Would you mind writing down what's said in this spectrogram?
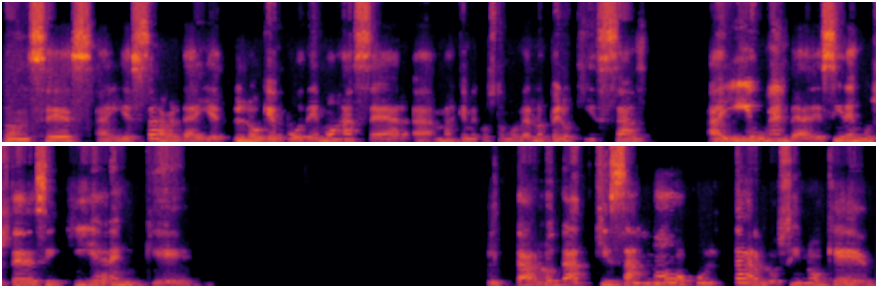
entonces, ahí está, ¿verdad? Y lo que podemos hacer, ah, más que me costó moverlo, pero quizás ahí igual, ¿verdad? Deciden ustedes si quieren que ocultar los datos, quizás no ocultarlo, sino que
